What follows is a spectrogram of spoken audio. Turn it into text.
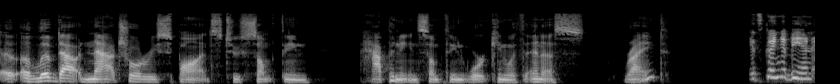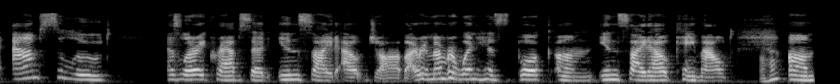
a lived out natural response to something happening, something working within us, right? It's going to be an absolute as Larry Crabb said, inside out job. I remember when his book, um, Inside Out, came out, uh-huh. um,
